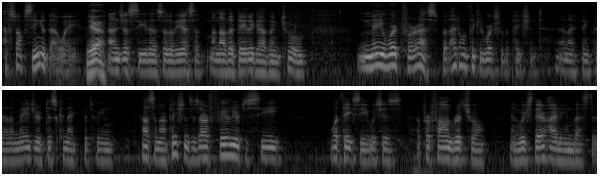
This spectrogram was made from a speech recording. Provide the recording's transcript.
have stopped seeing it that way Yeah. and just see it as sort of, yes, another data gathering tool may work for us, but I don't think it works for the patient. And I think that a major disconnect between us and our patients is our failure to see what they see, which is a profound ritual in which they're highly invested.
